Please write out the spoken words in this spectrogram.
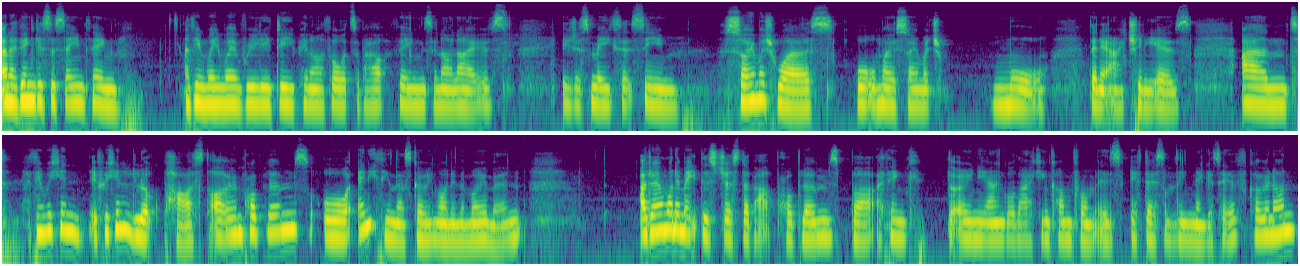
And I think it's the same thing. I think when we're really deep in our thoughts about things in our lives, it just makes it seem so much worse or almost so much more than it actually is. And I think we can, if we can look past our own problems or anything that's going on in the moment, I don't want to make this just about problems, but I think the only angle that I can come from is if there's something negative going on.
